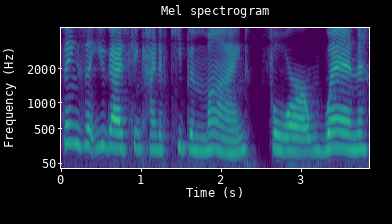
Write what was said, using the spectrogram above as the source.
Things that you guys can kind of keep in mind for when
